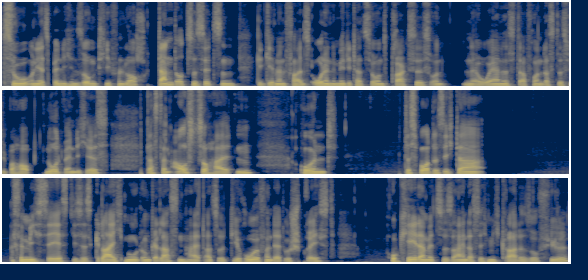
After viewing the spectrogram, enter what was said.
zu und jetzt bin ich in so einem tiefen Loch, dann dort zu sitzen, gegebenenfalls ohne eine Meditationspraxis und eine Awareness davon, dass das überhaupt notwendig ist, das dann auszuhalten. Und das Wort, das ich da für mich sehe, ist dieses Gleichmut und Gelassenheit, also die Ruhe, von der du sprichst, okay damit zu sein, dass ich mich gerade so fühle,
